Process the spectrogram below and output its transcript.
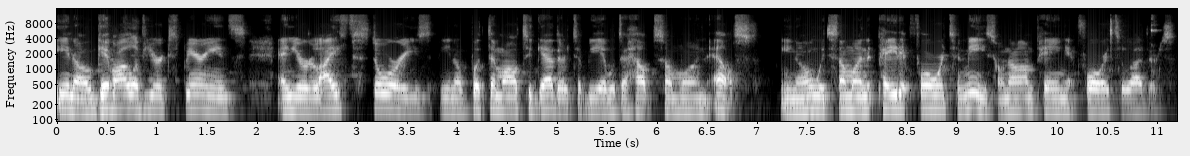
you know give all of your experience and your life stories you know put them all together to be able to help someone else you know with someone paid it forward to me so now i'm paying it forward to others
